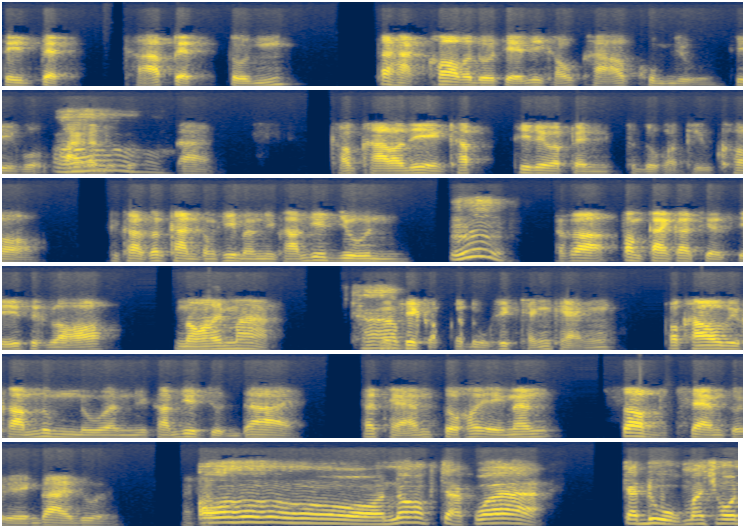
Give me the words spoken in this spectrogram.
ตีนเป็ดขาเป็ดตุน ถ้าหักข้อมาดูเจนี่ขาวๆคลุมอยู่ที่หัวปลายกระดูกด้านขาวๆเหล่านี้เองครับ ที่เรียกว่าเป็นกระดูกอ่อนผิวข้อมีความสำคัญตรงที่มันมีความยืดหยุ่นอืม แล้วก็ป้องกันการเสียดสีสึกหรอน้อยมากครัเมื่อบเทียบกับกระดูกที่แข็งแข็งๆเพราะเขามีความนุ่มนวลมีความยืดหยุ่นได้และแถมตัวเขาเองนั้นซ่อมแซมตัวเองได้ด้วยนะครัอ๋บอนอกจากว่ากระดูกมาชน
